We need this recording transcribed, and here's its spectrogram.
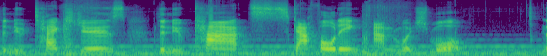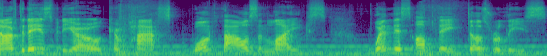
the new textures, the new cats, scaffolding, and much more. Now, if today's video can pass 1,000 likes, when this update does release,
